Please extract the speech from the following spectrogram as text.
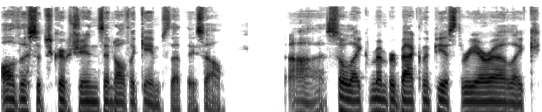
all the subscriptions and all the games that they sell. Uh, so, like, remember back in the PS3 era, like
